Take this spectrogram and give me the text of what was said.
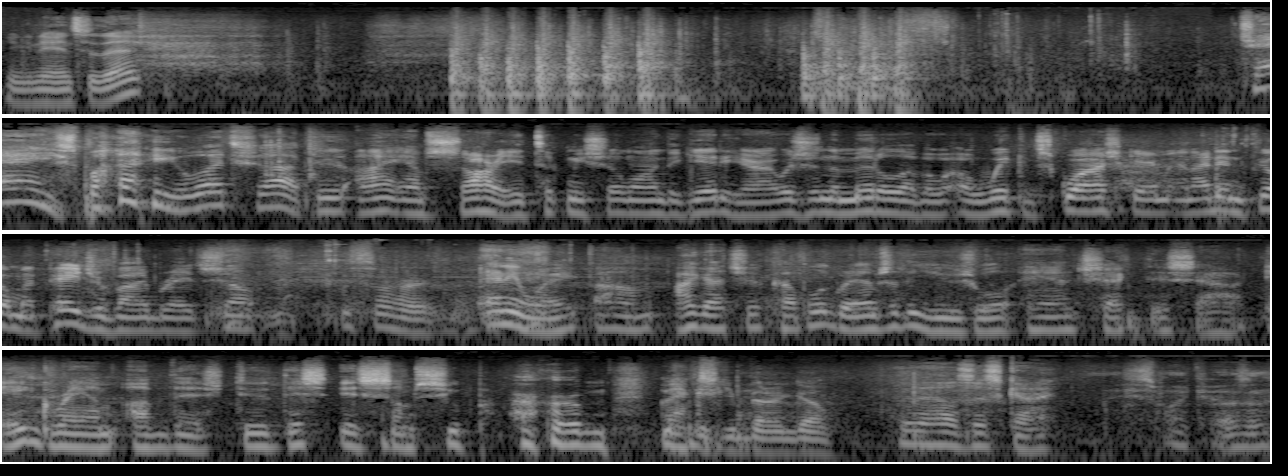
You can answer that? Chase, buddy, what's up, dude? I am sorry it took me so long to get here. I was in the middle of a, a wicked squash game and I didn't feel my pager vibrate. So, It's all right. anyway, um, I got you a couple of grams of the usual, and check this out: a gram of this, dude. This is some superb I think you better go. Who the hell's this guy? He's my cousin.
